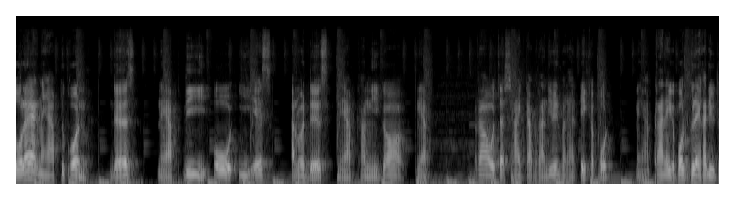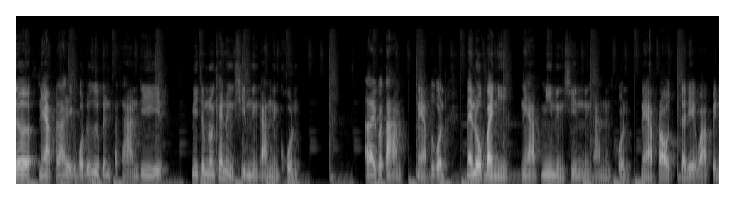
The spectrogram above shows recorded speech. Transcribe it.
ตัวแรกนะครับทุกคน does นะครับ d o e s อันว่า does นะครับคำนี้ก็นะครับเราจะใช้กับประธานที่เป็นประธานเอกพจน์ นะครับประธานเอกพจน์คืออะไรครับดิวเตอร์เนี่ยประธานเอกพจน์ก็คือเป็นประธานที่มีจำนวนแค่ 1 ชิ้น 1 อัน 1 คน อะไรก็ตามนะครับทุกคนในโลกใบนี้นะครับมี 1 ชิ้น 1 อัน 1 คนนะครับเราจะเรียกว่าเป็น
